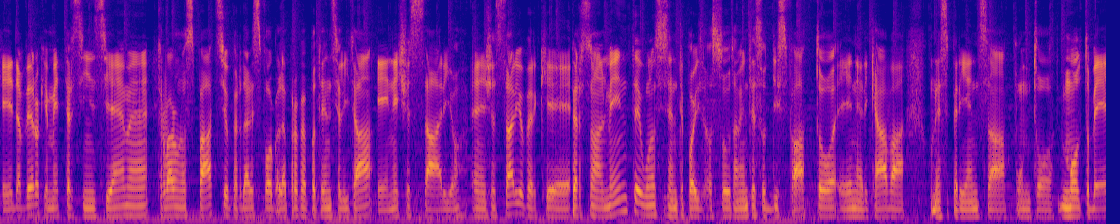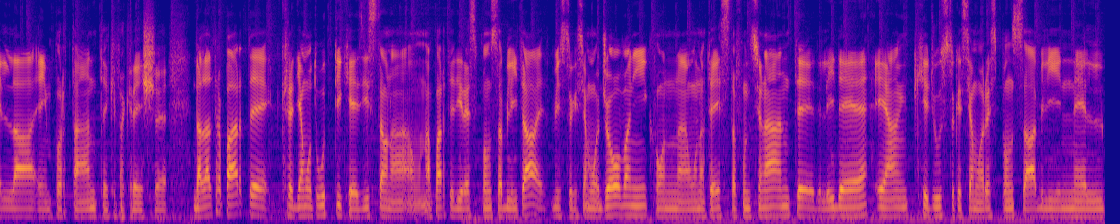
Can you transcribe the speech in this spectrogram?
e davvero che mettersi insieme, trovare uno spazio per dare sfogo alla propria potenzialità è necessario. È necessario perché personalmente uno si sente poi assolutamente soddisfatto e ne ricava un'esperienza appunto molto bella e importante che fa crescere. Dall'altra parte crediamo tutti che esista una, una parte di responsabilità, visto che siamo giovani con una testa funzionante, delle idee, è anche giusto che siamo responsabili nel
